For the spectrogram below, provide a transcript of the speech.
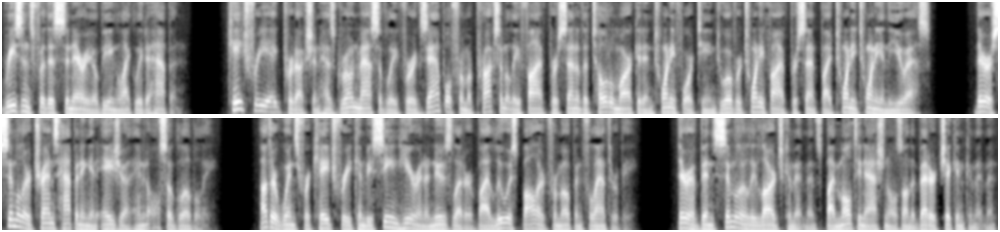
Reasons for this scenario being likely to happen. Cage free egg production has grown massively, for example, from approximately 5% of the total market in 2014 to over 25% by 2020 in the US. There are similar trends happening in Asia and also globally. Other wins for cage free can be seen here in a newsletter by Lewis Bollard from Open Philanthropy. There have been similarly large commitments by multinationals on the Better Chicken Commitment,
